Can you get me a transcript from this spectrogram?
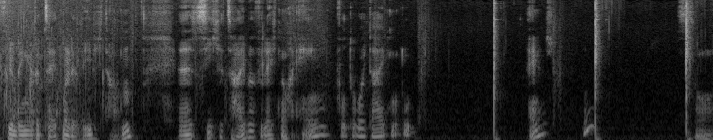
für längere Zeit mal erledigt haben. Äh, sicherheitshalber vielleicht noch ein Photovoltaikmodul. Eines? Hm? So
